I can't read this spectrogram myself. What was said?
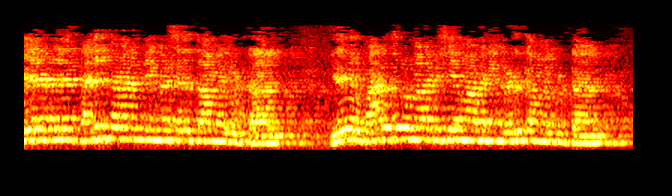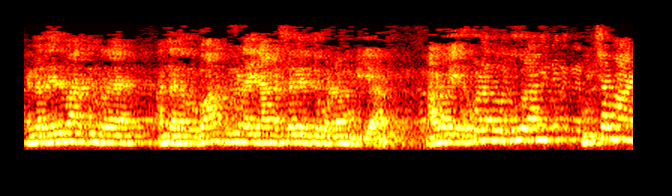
வேலைகளில் தனிக்கவனம் நீங்கள் செலுத்தாமல் விட்டால் இதை ஒரு பாரதூரமான விஷயமாக நீங்கள் எடுக்காமல் விட்டால் எங்கள் எதிர்பார்க்கின்ற அந்த வாக்குகளை நாங்கள் சேகரித்துக் கொள்ள முடியாது. ஆகவே எவ்வளவு தூரம் உச்சமான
